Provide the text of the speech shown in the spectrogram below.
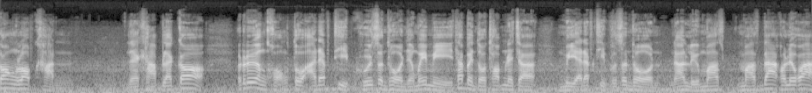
กล้องรอบคัน นะครับแล้วก็เรื่องของตัว adaptive cruise control ยังไม่มี ถ้าเป็นตัวท็อปเนี่ยจะมี adaptive cruise control นะหรือ Maz- Mazda เขาเรียกว่า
